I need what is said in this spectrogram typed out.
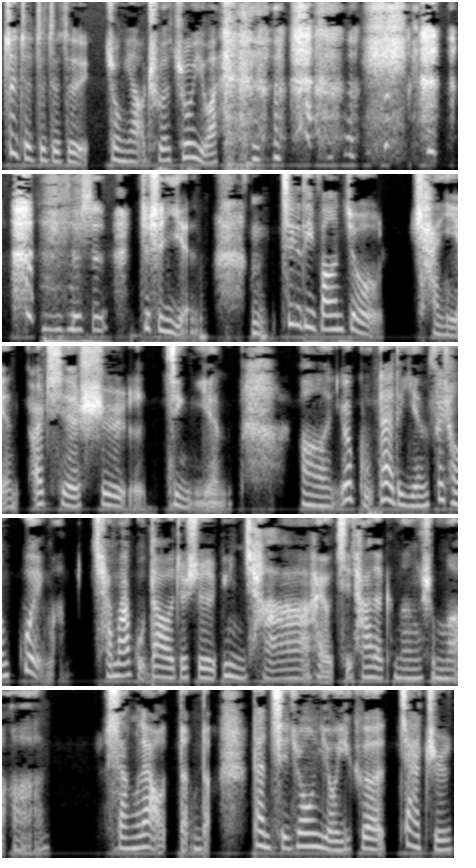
最最最最最重要，除了猪以外。就是就是盐，嗯，这个地方就产盐，而且是井盐，嗯，因为古代的盐非常贵嘛，茶马古道就是运茶，还有其他的可能什么啊香料等等，但其中有一个价值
